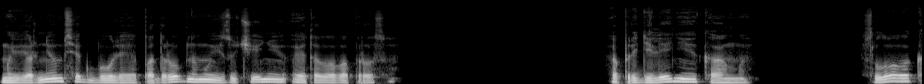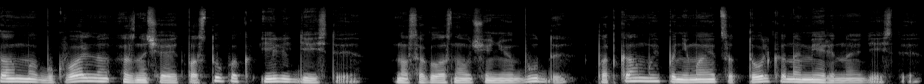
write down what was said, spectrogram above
мы вернемся к более подробному изучению этого вопроса. Определение каммы. Слово камма буквально означает поступок или действие, но согласно учению Будды, под каммой понимается только намеренное действие.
